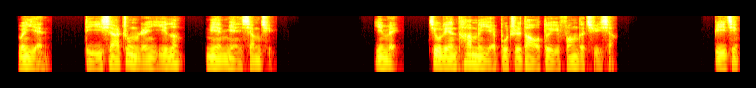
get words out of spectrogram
闻言，底下众人一愣，面面相觑，因为就连他们也不知道对方的去向。毕竟，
